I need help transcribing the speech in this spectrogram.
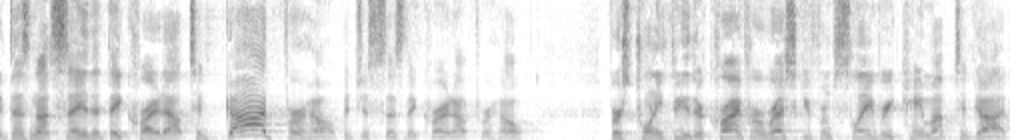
It does not say that they cried out to God for help. It just says they cried out for help. Verse 23 their cry for rescue from slavery came up to God.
